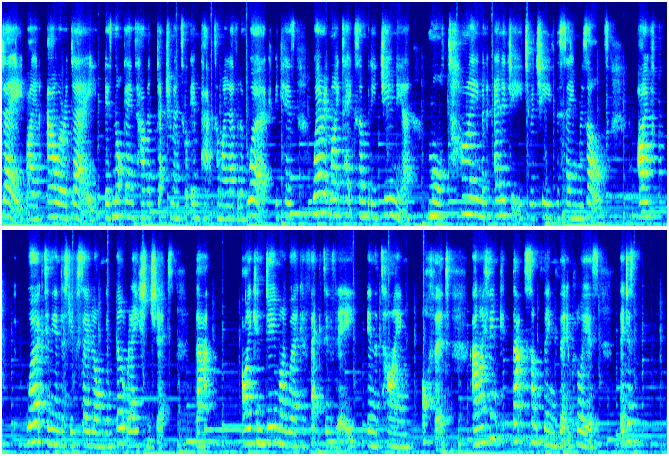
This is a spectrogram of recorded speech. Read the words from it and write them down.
day by an hour a day is not going to have a detrimental impact on my level of work because where it might take somebody junior more time and energy to achieve the same result, I've worked in the industry for so long and built relationships that I can do my work effectively in the time offered. And I think that's something that employers, they just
